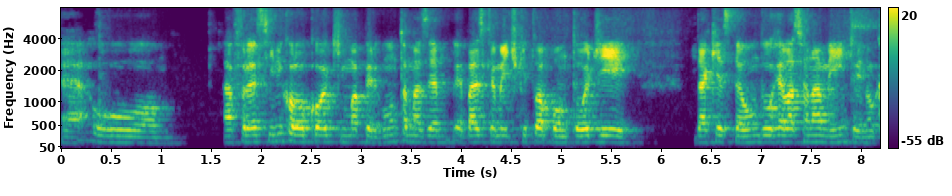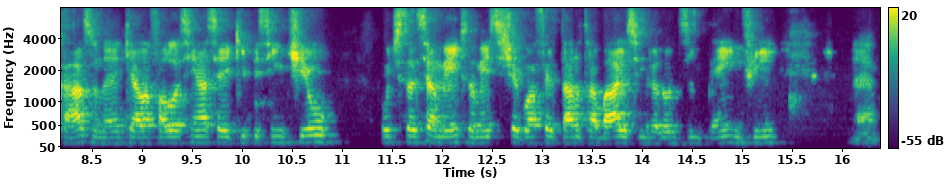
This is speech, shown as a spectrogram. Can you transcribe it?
É, o, a Francine colocou aqui uma pergunta, mas é, é basicamente o que tu apontou de da questão do relacionamento, aí no caso, né, que ela falou assim, ah, se a equipe sentiu o distanciamento também, se chegou a afetar no trabalho, se melhorou o desempenho, enfim, né,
